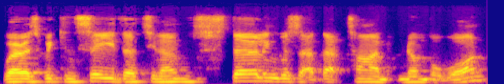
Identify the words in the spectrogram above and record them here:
Whereas we can see that you know sterling was at that time number one.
